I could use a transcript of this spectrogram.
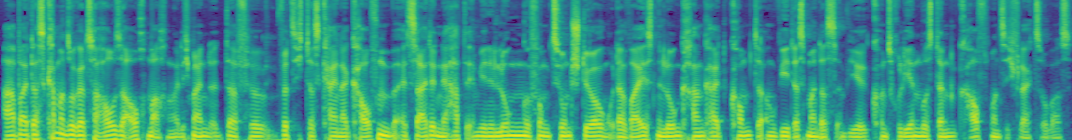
aber das kann man sogar zu Hause auch machen. Ich meine, dafür wird sich das keiner kaufen, es sei denn, er hat irgendwie eine Lungenfunktionsstörung oder weiß, eine Lungenkrankheit kommt irgendwie, dass man das irgendwie kontrollieren muss, dann kauft man sich vielleicht sowas.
